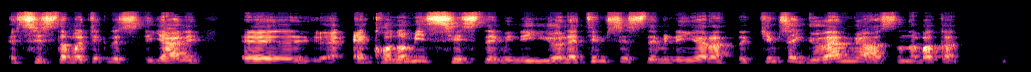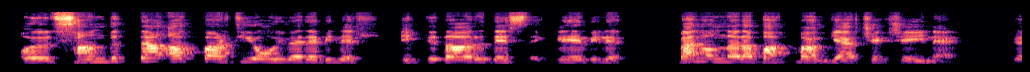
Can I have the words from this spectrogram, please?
E, sistematik yani e, ekonomi sisteminin, yönetim sisteminin yarattığı kimse güvenmiyor aslında. Bakın e, sandıkta AK Parti'ye oy verebilir, iktidarı destekleyebilir. Ben onlara bakmam gerçek şeyine, e,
